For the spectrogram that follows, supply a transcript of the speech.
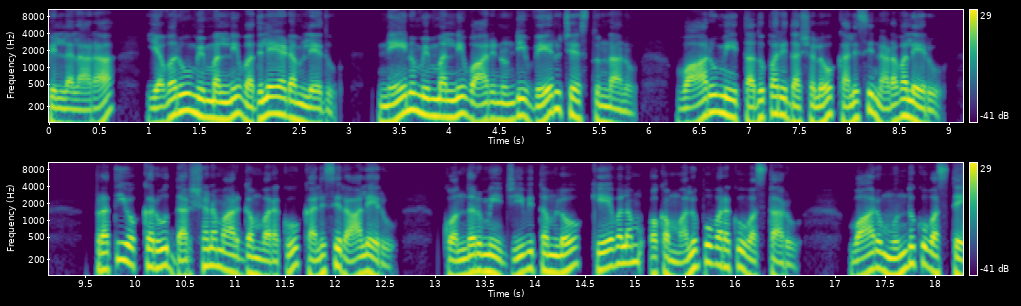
పిల్లలారా ఎవరూ మిమ్మల్ని వదిలేయడం లేదు. నేను మిమ్మల్ని వారి నుండి వేరు చేస్తున్నాను. వారు మీ తదుపరి దశలో కలిసి నడవలేరు. ప్రతి ఒక్కరూ దర్శన మార్గం వరకు కలిసి రాలేరు. కొందరు మీ జీవితంలో కేవలం ఒక మలుపు వరకు వస్తారు. వారు ముందుకు వస్తే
